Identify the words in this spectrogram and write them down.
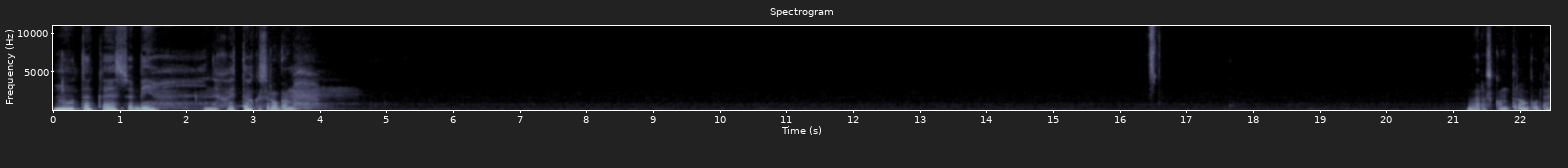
Ну, таке собі. Нехай так зробимо. Зараз контра буде.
